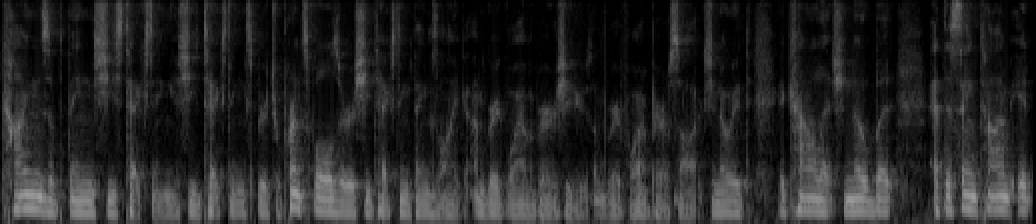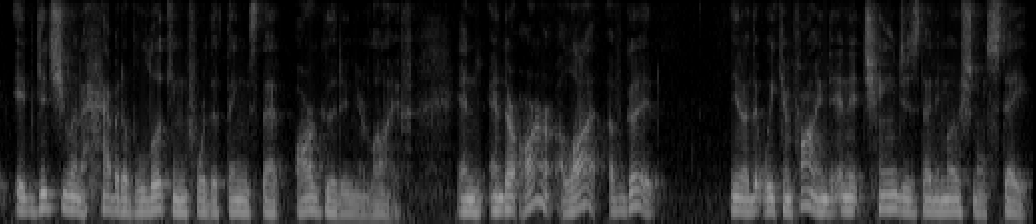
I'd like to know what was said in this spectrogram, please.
kinds of things she's texting. Is she texting spiritual principles or is she texting things like, I'm grateful I have a pair of shoes, I'm grateful I have a pair of socks? You know, it it kind of lets you know, but at the same time it it gets you in a habit of looking for the things that are good in your life. And and there are a lot of good you know that we can find and it changes that emotional state.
